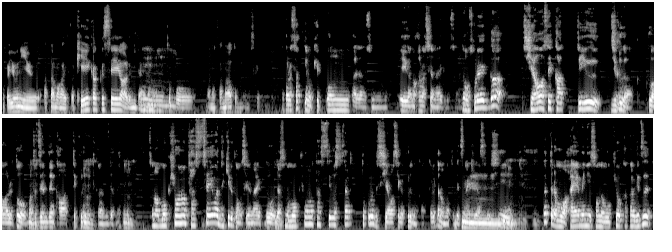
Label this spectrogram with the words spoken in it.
なんか世に言う頭がいいとか、計画性があるみたいなとこなのかなと思いますけどね。だからさっきの結婚、あ、じゃあその映画の話じゃないけどさ、でもそれが幸せかっていう軸が加わると、また全然変わってくるって感じだよね。うん。その目標の達成はできるかもしれないけど、うん。じゃあその目標の達成をしたところで幸せが来るのかって言われたらまた別な気がするし、うんだったらもう早めにそんな目標を掲げず、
